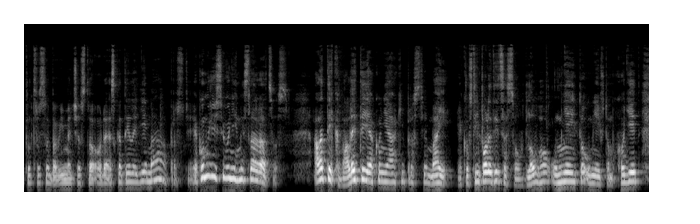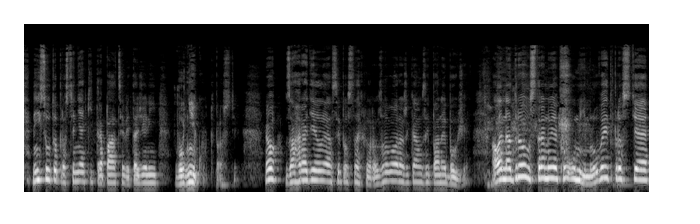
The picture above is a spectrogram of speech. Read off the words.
to, co se bavíme často, ODS ty lidi má prostě. Jako můžeš si o nich myslet cos ale ty kvality jako nějaký prostě mají. Jako v té politice jsou dlouho, umějí to, umějí v tom chodit, nejsou to prostě nějaký trapáci vytažený vodníkud prostě. Jo, zahradil, já si poslechl rozhovor a říkám si, pane bože. Ale na druhou stranu jako umí mluvit, prostě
